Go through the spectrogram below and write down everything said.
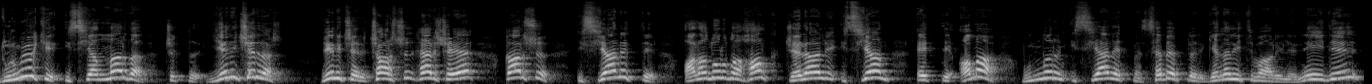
durmuyor ki isyanlar da çıktı. Yeniçeriler, Yeniçeri çarşı her şeye karşı isyan etti. Anadolu'da halk Celali isyan etti. Ama bunların isyan etme sebepleri genel itibariyle neydi?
